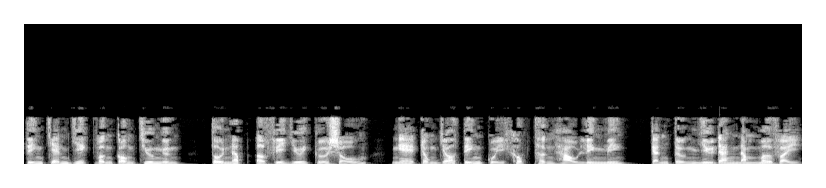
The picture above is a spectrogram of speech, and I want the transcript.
Tiếng chém giết vẫn còn chưa ngừng, tôi nấp ở phía dưới cửa sổ, nghe trong gió tiếng quỷ khóc thần hào liên miên, cảnh tượng như đang nằm mơ vậy.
